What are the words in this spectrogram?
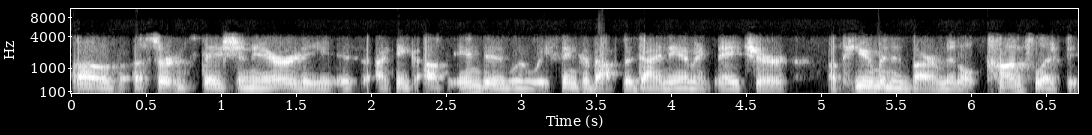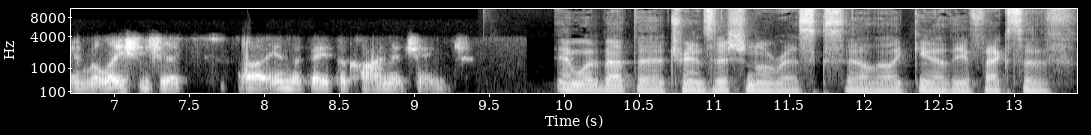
of a certain stationarity is, I think, upended when we think about the dynamic nature of human environmental conflict in relationships uh, in the face of climate change. And what about the transitional risks, so like you know the effects of,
